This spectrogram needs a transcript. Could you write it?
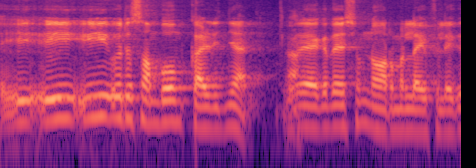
ഈ ഈ ഒരു സംഭവം കഴിഞ്ഞാൽ ഏകദേശം നോർമൽ ലൈഫിലേക്ക്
